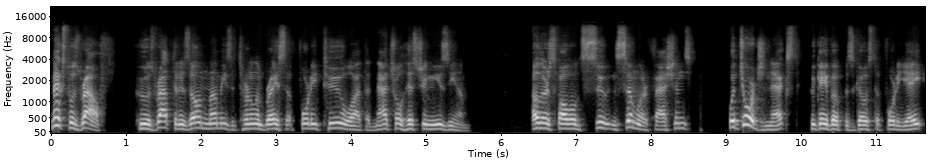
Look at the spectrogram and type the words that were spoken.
Next was Ralph, who was wrapped in his own mummy's eternal embrace at 42 while at the Natural History Museum. Others followed suit in similar fashions, with George next, who gave up his ghost at 48,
